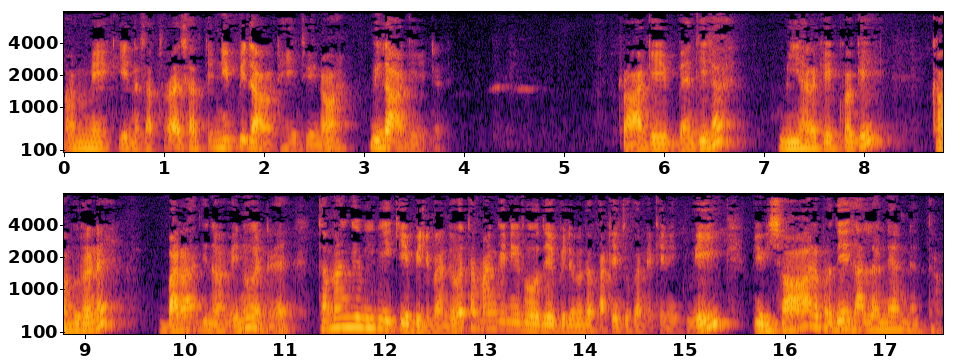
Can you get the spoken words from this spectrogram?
මම මේ කියන සතරයි සත්‍ය නිබ්බිදාවට හේතු වෙනවා විරාගයට. රාගේ බැඳිලා මීහරකෙක් වගේ කඹරන බර අදින වෙනුවට තමන්ගේ විවේකයේ පිළිබඳව තමන්ගේ නිරෝධය පිළිබඳව කටයුතු කරන කෙනෙක් වෙයි මේ විශාල ප්‍රදේශ අල්ලන්න යන්නේ නැත්තම්.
